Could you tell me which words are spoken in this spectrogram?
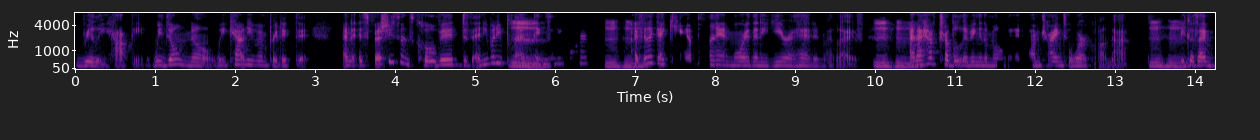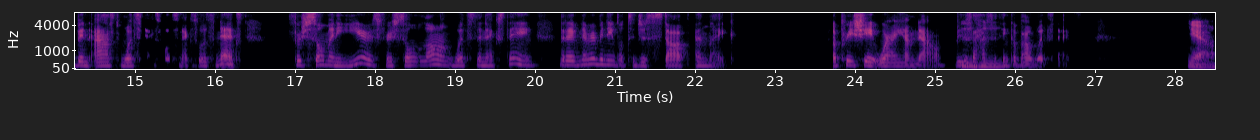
really happy. We don't know. We can't even predict it. And especially since COVID, does anybody plan mm. things anymore? Mm-hmm. I feel like I can't plan more than a year ahead in my life. Mm-hmm. And I have trouble living in the moment. I'm trying to work on that mm-hmm. because I've been asked what's next, what's next, what's next for so many years, for so long, what's the next thing that I've never been able to just stop and like appreciate where I am now because mm-hmm. I have to mm-hmm. think about what's next. Yeah.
